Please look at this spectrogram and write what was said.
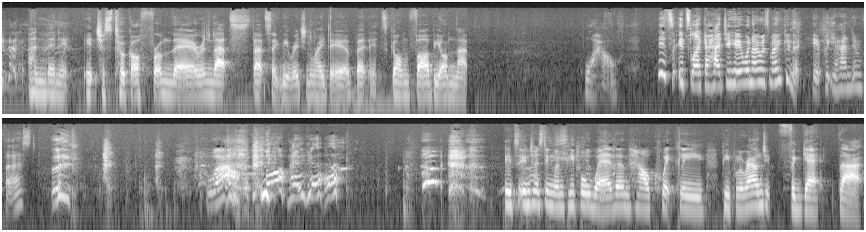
and then it, it just took off from there, and that's that's like the original idea, but it's gone far beyond that. Wow. It's, it's like I had you here when I was making it. Here, put your hand in first. wow. Oh my God. It's interesting when people wear them how quickly people around you forget that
